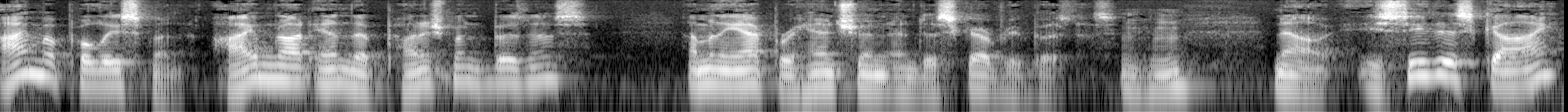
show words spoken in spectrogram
I'm a policeman. I'm not in the punishment business. I'm in the apprehension and discovery business. Mm-hmm. Now, you see this guy?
